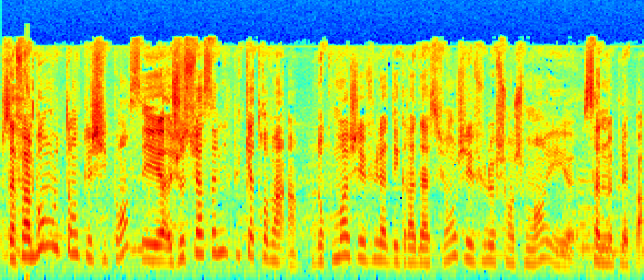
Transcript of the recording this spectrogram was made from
Ça fait un bon bout de temps que j'y pense et euh, je suis à Saint-Denis depuis 81. Donc moi j'ai vu la dégradation, j'ai vu le changement et euh, ça ne me plaît pas.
